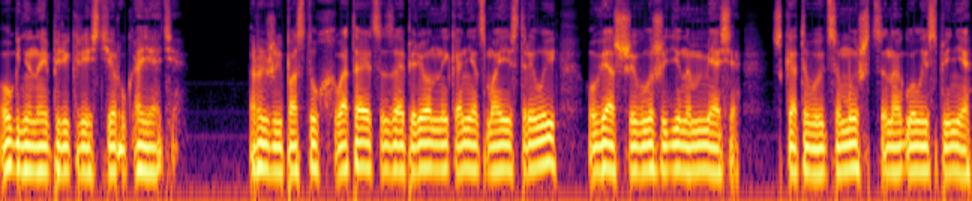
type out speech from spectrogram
огненное перекрестье рукояти. Рыжий пастух хватается за оперенный конец моей стрелы, увязшей в лошадином мясе. Скатываются мышцы на голой спине.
